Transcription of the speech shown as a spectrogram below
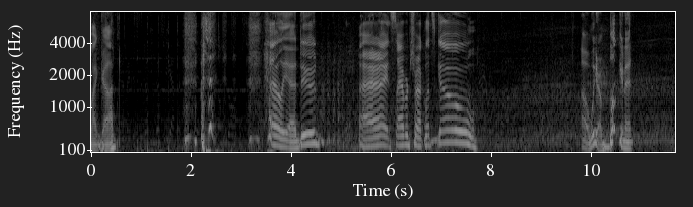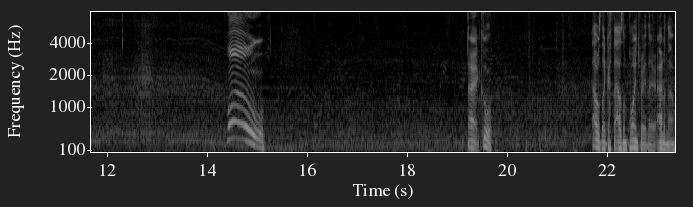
My God. Hell yeah, dude. Alright, Cybertruck, let's go. Oh, we are booking it. Whoa! Alright, cool. That was like a thousand points right there. I don't know.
